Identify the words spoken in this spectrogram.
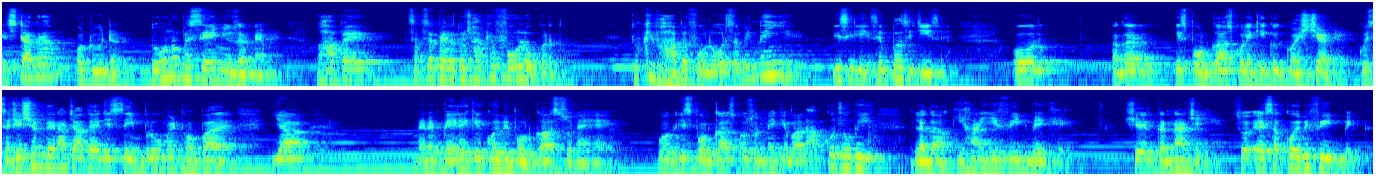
Instagram और ट्विटर दोनों पे सेम यूज़र नेम है। वहाँ पे सबसे पहले तो जाके फॉलो कर दो, क्योंकि वहाँ पे फॉलोअर्स अभी नहीं है। इसीलिए सिंपल सी चीज़ है। और अगर इस पॉडकास्ट को लेके कोई क्वेश्चन है, कोई सजेशन देना चाहते हैं जिससे इम्प्रूवमेंट हो पाए, या मैंने पहले के कोई भी पॉडकास्ट सुने हैं और इस पॉडकास्ट को सुनने के बाद आपको जो भी लगा कि हाँ ये फीडबैक है शेयर करना चाहिए। सो so, ऐसा कोई भी फीडबैक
